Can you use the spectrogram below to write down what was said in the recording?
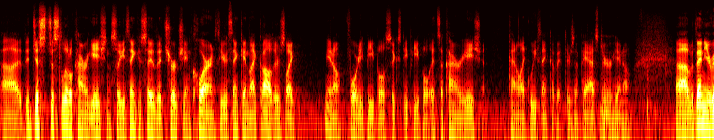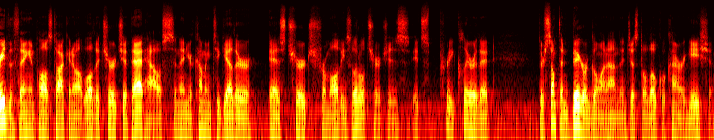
uh, just just little congregations. So you think, say, the church in Corinth, you're thinking like, oh, there's like, you know, 40 people, 60 people. It's a congregation, kind of like we think of it. There's a pastor, you know. Uh, but then you read the thing, and Paul's talking about, well, the church at that house, and then you're coming together as church from all these little churches. It's pretty clear that there's something bigger going on than just a local congregation.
